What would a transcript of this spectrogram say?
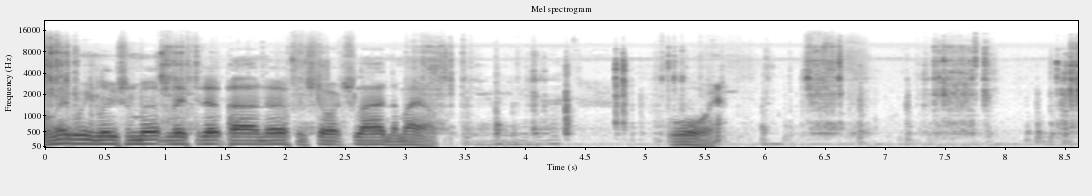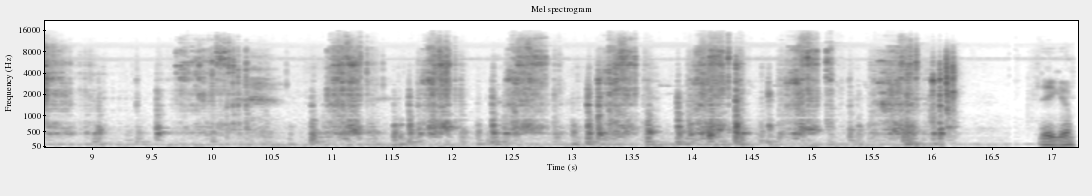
Well, maybe we can loosen them up and lift it up high enough and start sliding them out. Yeah, maybe, huh? Boy. There you go.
